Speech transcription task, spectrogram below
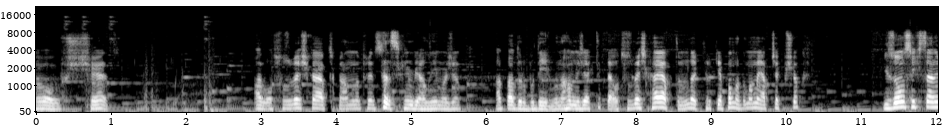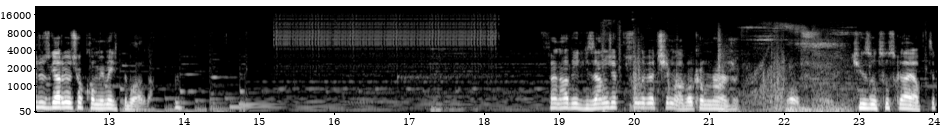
Oh shit. Abi 35k yaptık. Ben bunu and screen bir alayım hocam. Hatta dur bu değil. Bunu almayacaktık da 35k yaptım da 40 yapamadım ama yapacak bir şey yok. 118 tane rüzgar gölü çok komiğime gitti bu arada. Fena değil. Gizemli kutusunu bir açayım abi. Bakalım ne olacak. Of. 230k yaptık.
